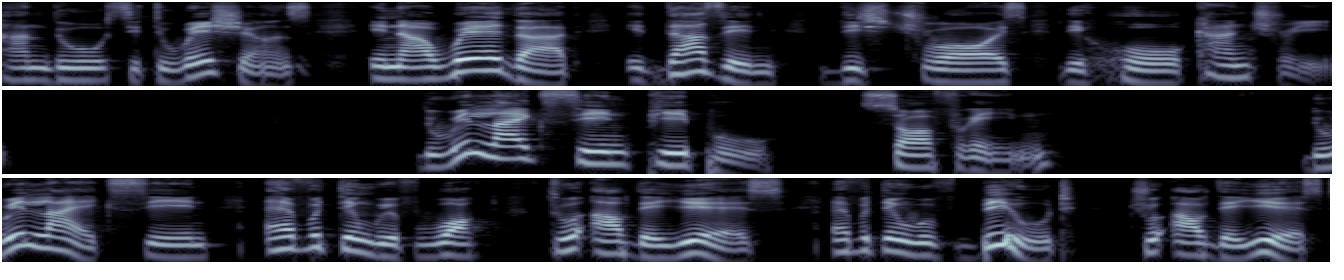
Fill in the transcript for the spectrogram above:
handle situations in a way that it doesn't destroy the whole country. Do we like seeing people suffering? Do we like seeing everything we've worked throughout the years, everything we've built throughout the years,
